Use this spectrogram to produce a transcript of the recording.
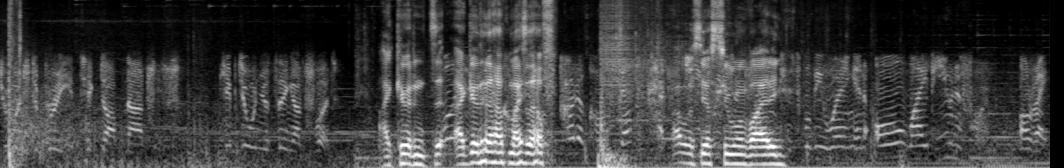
Too much debris and ticked off Nazis. Keep doing your thing on foot. I couldn't. I couldn't help myself. Protocol, Death's Head I was just too inviting. Scientists will be wearing an all-white uniform. All right,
